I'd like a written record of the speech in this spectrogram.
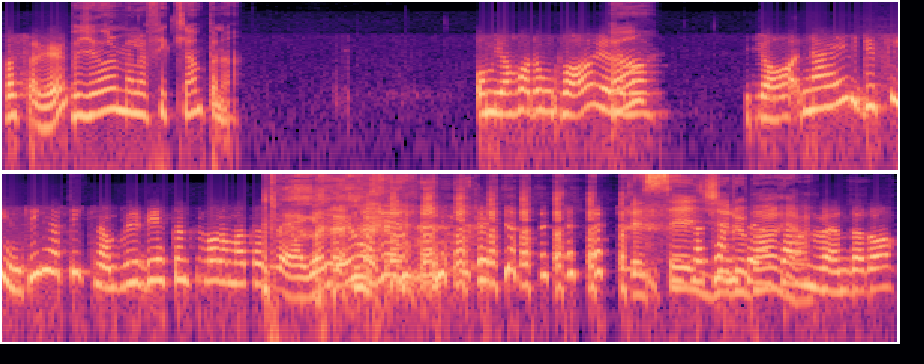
Vad sa du? Vad gör de med alla ficklamporna? Om jag har dem kvar eller Ja. vad? Ja, nej, det finns inga ficklampor. Vi vet inte var de har tagit vägen. Det är osäkert. Det Jag kan säger du bara. använda dem.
